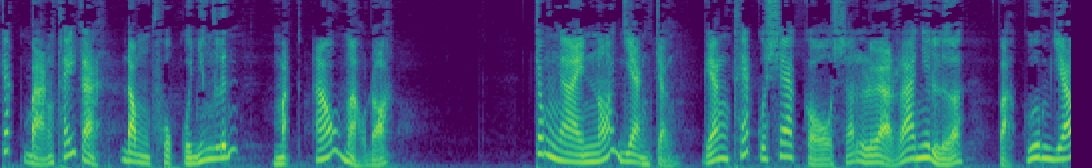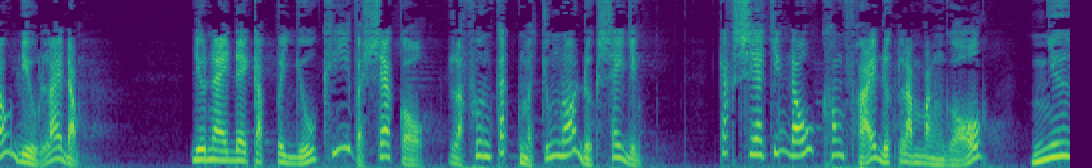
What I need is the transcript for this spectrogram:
Các bạn thấy rằng đồng phục của những lính mặc áo màu đỏ. Trong ngày nó giàn trận, gan thép của xe cộ sẽ lòe ra như lửa và gươm giáo đều lai động. Điều này đề cập về vũ khí và xe cộ là phương cách mà chúng nó được xây dựng. Các xe chiến đấu không phải được làm bằng gỗ như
